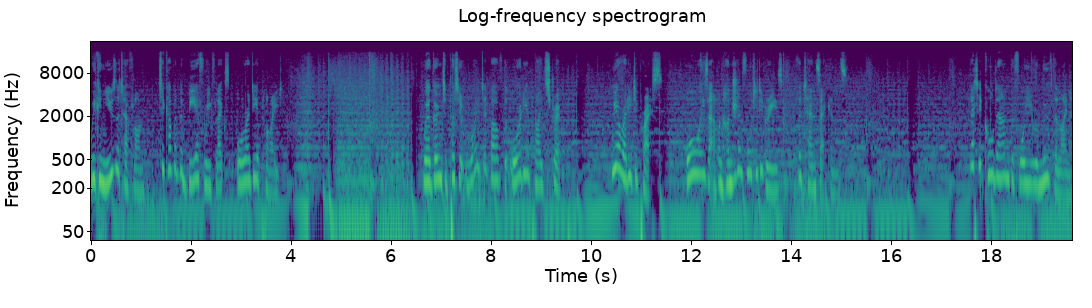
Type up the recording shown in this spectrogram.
We can use the Teflon to cover the BF reflex already applied. We're going to put it right above the already applied strip. We are ready to press, always at 140 degrees for 10 seconds. Let it cool down before you remove the liner.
